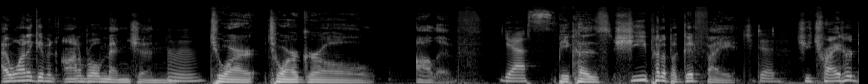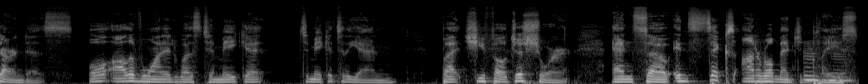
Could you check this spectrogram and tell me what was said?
I want to give an honorable mention mm. to our to our girl Olive Yes, because she put up a good fight. she did. She tried her darndest. All Olive wanted was to make it to make it to the end, but she fell just short. And so, in six honorable mention Mm-hmm. place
